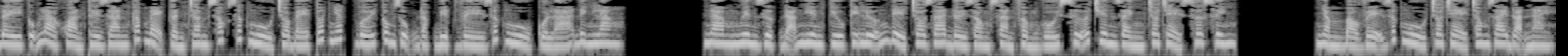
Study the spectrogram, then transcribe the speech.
Đây cũng là khoảng thời gian các mẹ cần chăm sóc giấc ngủ cho bé tốt nhất với công dụng đặc biệt về giấc ngủ của lá đinh lăng. Nam Nguyên Dược đã nghiên cứu kỹ lưỡng để cho ra đời dòng sản phẩm gối sữa chuyên dành cho trẻ sơ sinh. Nhằm bảo vệ giấc ngủ cho trẻ trong giai đoạn này.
